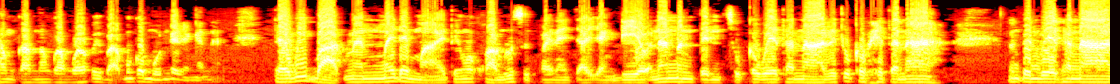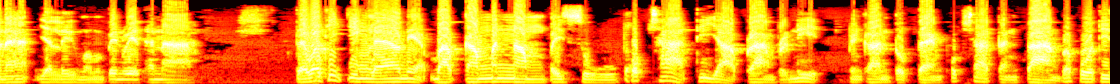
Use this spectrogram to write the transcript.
ทำกรรมทำกรรมรับวิบากมันก็หมุนกันอย่างนั้นนะแต่วิบากนั้นไม่ได้หมายถึงว่าความรู้สึกภายในใจอย่างเดียว นั้นมันเป็นสุขเวทนาหรือทุกขเวทนา มันเป็นเวทนานะฮะอย่าลืมว่ามันเป็นเวทนา แต่ว่าที่จริงแล้วเนี่ย บาปกรรมมันนำไปสู่ภพชาติที่หยาบกลางประณีต เป็นการตกแต่งภพชาติต่าง ๆ พระโพธิ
